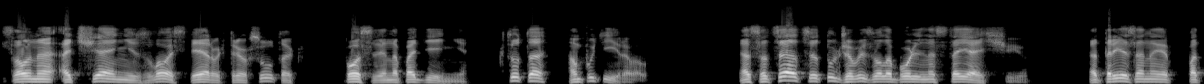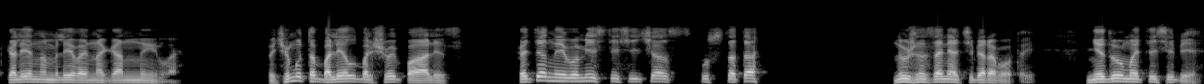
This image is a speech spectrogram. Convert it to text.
Словно отчаяние и злость первых трех суток после нападения кто-то ампутировал. Ассоциация тут же вызвала боль настоящую. Отрезанная под коленом левая нога ныла. Почему-то болел большой палец, хотя на его месте сейчас пустота. Нужно занять себя работой, не думать о себе.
